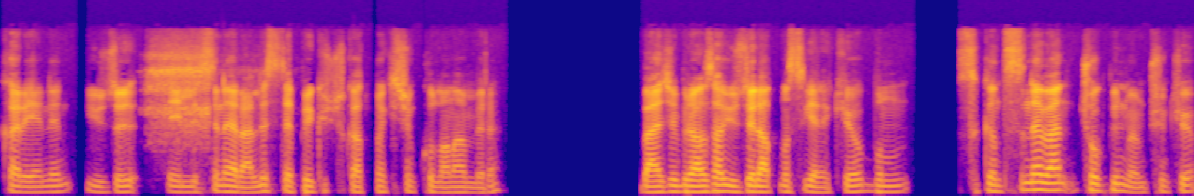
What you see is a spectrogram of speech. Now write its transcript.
kariyerinin %50'sini herhalde step back üçlük atmak için kullanan biri. Bence biraz daha yüzdeli atması gerekiyor. Bunun sıkıntısı ne ben çok bilmiyorum. Çünkü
